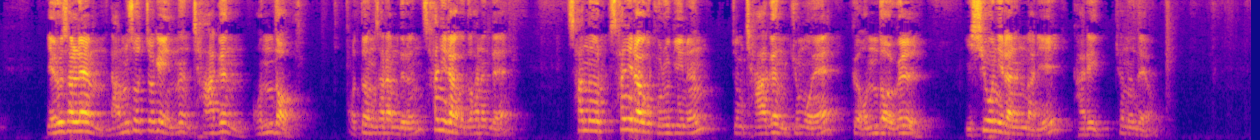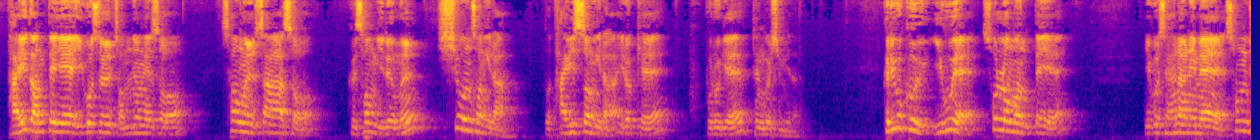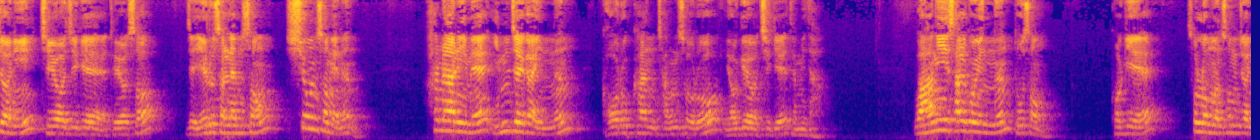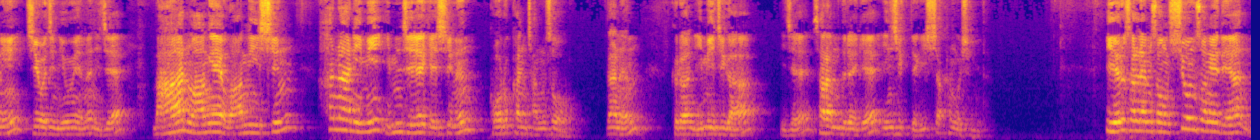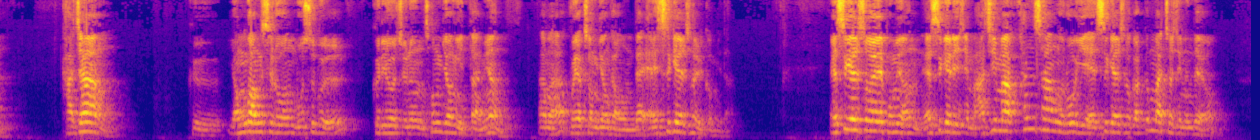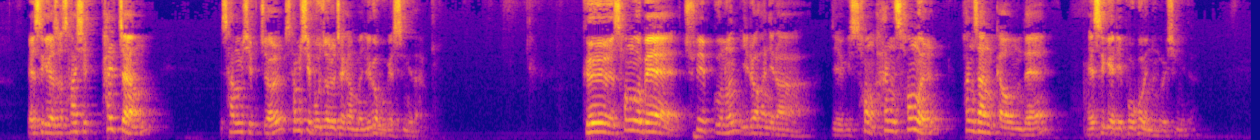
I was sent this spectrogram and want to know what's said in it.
예루살렘 남서쪽에 있는 작은 언덕, 어떤 사람들은 산이라고도 하는데 산을, 산이라고 부르기는 좀 작은 규모의 그 언덕을 이 시온이라는 말이 가리켰는데요. 다윗 왕 때에 이곳을 점령해서 성을 쌓아서 그 성 이름을 시온성이라 또 다윗성이라 이렇게 부르게 된 것입니다. 그리고 그 이후에 솔로몬 때에 이곳에 하나님의 성전이 지어지게 되어서 이제 예루살렘 성 시온 성에는 하나님의 임재가 있는 거룩한 장소로 여겨지게 됩니다. 왕이 살고 있는 도성 거기에 솔로몬 성전이 지어진 이후에는 이제 만 왕의 왕이신 하나님이 임재해 계시는 거룩한 장소라는 그런 이미지가 이제 사람들에게 인식되기 시작한 것입니다. 이 예루살렘 성 시온 성에 대한 가장 그 영광스러운 모습을 그려주는 성경이 있다면 아마 구약 성경 가운데 에스겔서일 겁니다. 에스겔서에 보면 에스겔이 이제 마지막 환상으로 이 에스겔서가 끝마쳐지는데요. 에스겔서 48장 30절, 35절을 제가 한번 읽어보겠습니다. 그 성읍의 출입구는 이러하니라. 여기 성, 한 성을 환상 가운데 에스겔이 보고 있는 것입니다.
